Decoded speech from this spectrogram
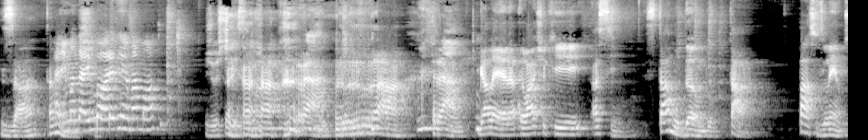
Exatamente. Aí me mandaram embora, ganhei uma moto. Justíssimo. Tra, Rá. tra. Galera, eu acho que, assim, está mudando? Tá. Passos lentos?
